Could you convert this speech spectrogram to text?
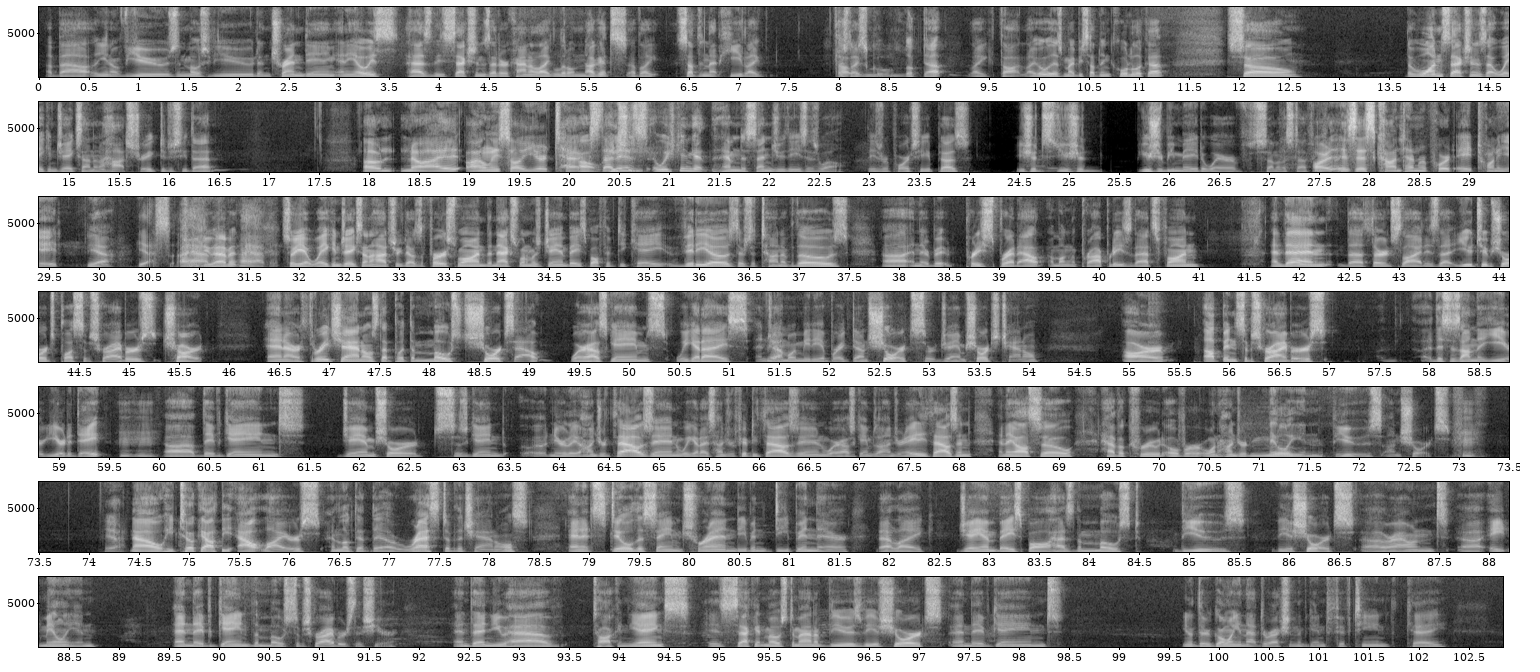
about you know views and most viewed and trending, and he always has these sections that are kind of like little nuggets of like something that he like Thought just like cool. looked up, like thought like oh this might be something cool to look up. So the one section is that Wake and Jake's on in a hot streak. Did you see that? Oh no, I I only saw your Oh, text. I he didn't. should, we can get him to send you these as well. These reports he does. You should you should you should be made aware of some of the stuff. he Or is this content report 828? yeah. Yes, I So have. you have it? I have it. So yeah, Wake and Jake's on a hot streak. That was the first one. The next one was JM Baseball 50K videos. There's a ton of those, uh, and they're pretty spread out among the properties. That's fun. And then the third slide is that YouTube Shorts plus subscribers chart, and our three channels that put the most shorts out: Warehouse Games, We Got Ice, and. Jomboy Media Breakdown Shorts or JM Shorts channel are up in subscribers. This is on the year, year to date. Uh, they've gained. JM Shorts has gained uh, nearly 100,000. We got Ice 150,000. Warehouse Games 180,000. And they also have accrued over 100 million views on Shorts. Yeah. Now, he took out the outliers and looked at the rest of the channels, and it's still the same trend, even deep in there, that like JM Baseball has the most views via shorts, uh, around uh, 8 million, and they've gained the most subscribers this year. And then you have Talking Yanks is second most amount of views via shorts, and they've gained, you know, they're going in that direction. They've gained 15K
